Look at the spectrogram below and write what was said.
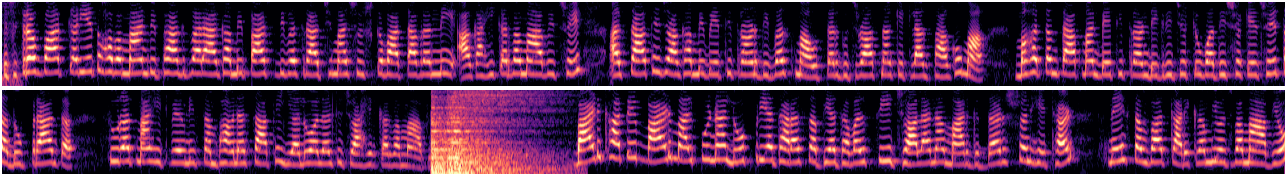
બીજી તરફ વાત કરીએ તો હવામાન વિભાગ દ્વારા આગામી પાંચ દિવસ રાજ્યમાં શુષ્ક વાતાવરણની આગાહી કરવામાં આવી છે. આ સાથે જ આગામી બેથી ત્રણ દિવસમાં ઉત્તર ગુજરાતના કેટલાક ભાગોમાં મહત્તમ તાપમાન બેથી ત્રણ ડિગ્રી જેટલું વધી શકે છે. તદુપરાંત સુરતમાં હીટવેવની સંભાવના સાથે યલો એલર્ટ જાહેર કરવામાં આવ્યું. છે બાળ ખાતે બાળ માલપુરના લોકપ્રિય ધારાસભ્ય ધવલસિંહ ઝાલાના માર્ગદર્શન હેઠળ સ્નેહ સંવાદ કાર્યક્રમ યોજવામાં આવ્યો.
